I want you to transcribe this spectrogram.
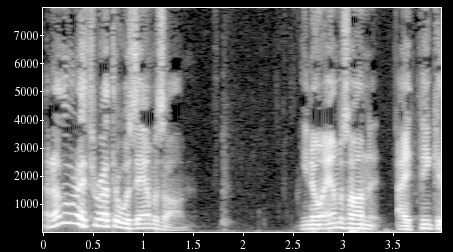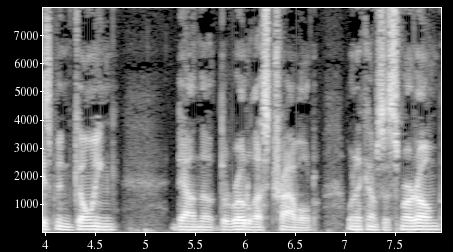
Another one I threw out there was Amazon. You know, Amazon I think has been going down the, the road less traveled when it comes to smart home.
